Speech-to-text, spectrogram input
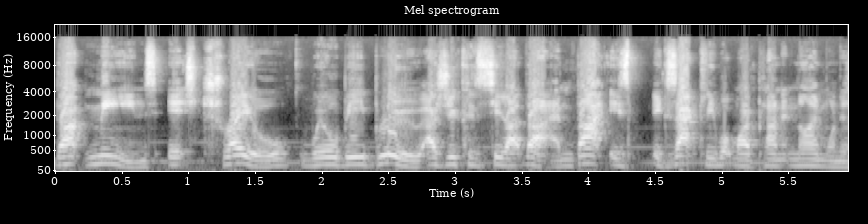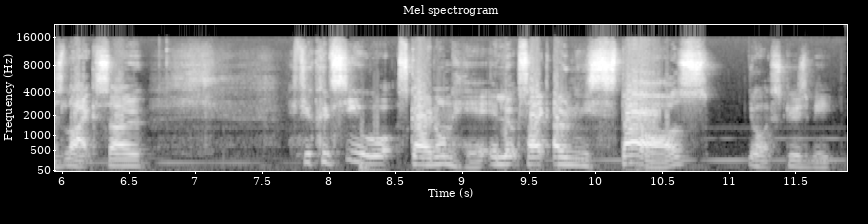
that means its trail will be blue, as you can see like that. And that is exactly what my Planet 9 one is like. So if you can see what's going on here, it looks like only stars, oh, excuse me,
